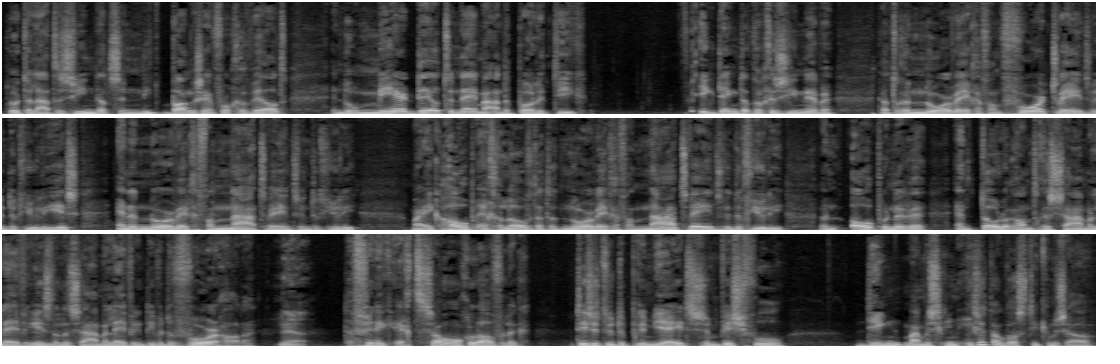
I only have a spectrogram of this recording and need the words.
door te laten zien... dat ze niet bang zijn voor geweld... en door meer deel te nemen aan de politiek. Ik denk dat we gezien hebben dat er een Noorwegen van voor 22 juli is... en een Noorwegen van na 22 juli. Maar ik hoop en geloof dat het Noorwegen van na 22 juli... een openere en tolerantere samenleving is... dan de samenleving die we ervoor hadden. Ja. Dat vind ik echt zo ongelooflijk. Het is natuurlijk de premier, het is een wishful ding... maar misschien is het ook wel stiekem zo.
